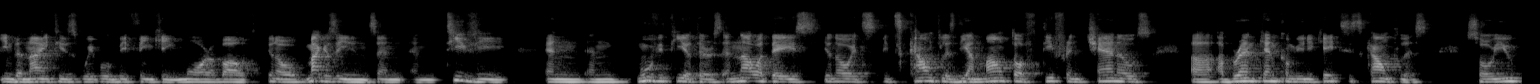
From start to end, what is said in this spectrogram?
in the 90s we would be thinking more about you know magazines and and TV and and movie theaters. And nowadays you know it's it's countless. The amount of different channels uh, a brand can communicate is countless so you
